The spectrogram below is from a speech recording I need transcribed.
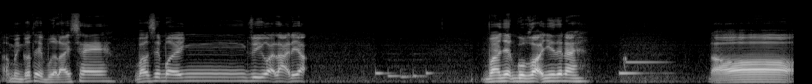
À, mình có thể vừa lái xe. Vâng xin mời anh duy gọi lại đi ạ. Và nhận cuộc gọi như thế này. Đó.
